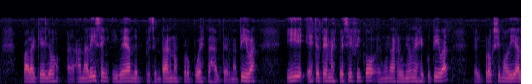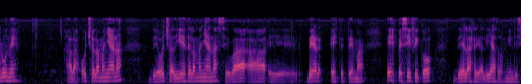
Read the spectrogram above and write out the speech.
para que ellos eh, analicen y vean de presentarnos propuestas alternativas y este tema específico en una reunión ejecutiva el próximo día lunes a las 8 de la mañana, de 8 a 10 de la mañana se va a eh, ver este tema específico de las regalías 2017.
